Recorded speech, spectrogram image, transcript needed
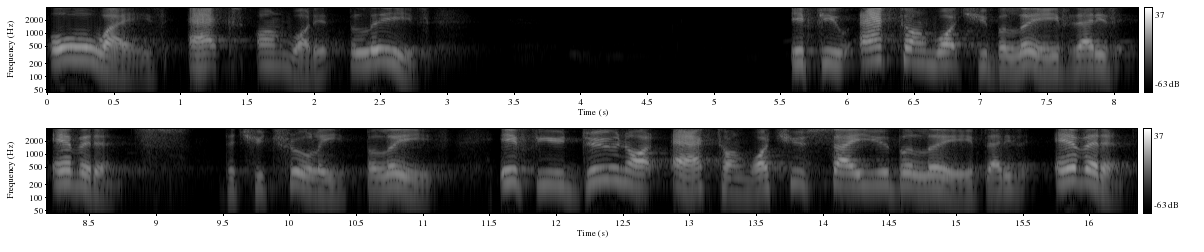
always acts on what it believes. If you act on what you believe, that is evidence that you truly believe. If you do not act on what you say you believe, that is evidence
